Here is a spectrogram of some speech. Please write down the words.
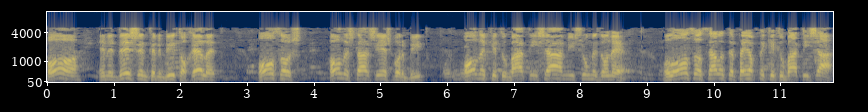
or in addition to ריבית אוכלת, also all the שטר שיש בו ריבית, all the כתובת אישה משום מזונר. We'll also sell it to pay off the kitubat isha.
